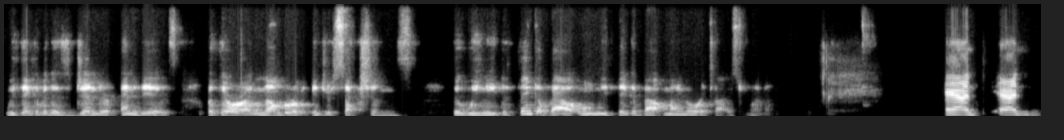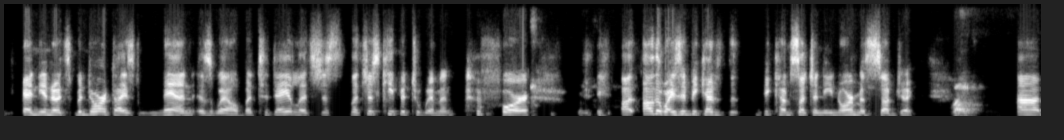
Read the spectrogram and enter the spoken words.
We think of it as gender, and it is. But there are a number of intersections that we need to think about when we think about minoritized women and and and you know it's minoritized men as well but today let's just let's just keep it to women for otherwise it becomes becomes such an enormous subject. Right. Uh,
